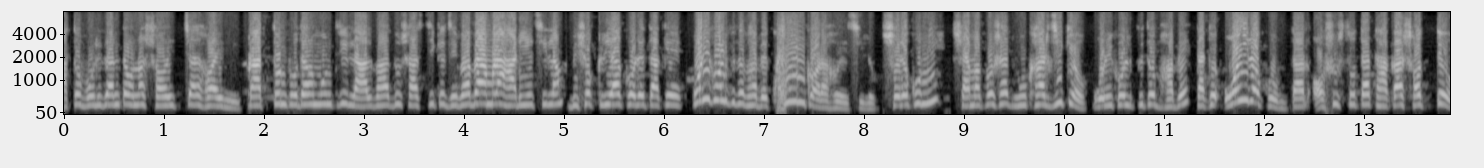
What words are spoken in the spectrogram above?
আত্মবলিদানটা ওনার স্বইচ্ছায় হয়নি। প্রাক্তন প্রধানমন্ত্রী লাল বাহাদুর শাস্ত্রীকে যেভাবে আমরা হারিয়েছিলাম, বিষক্রিয়া করে তাকে পরিকল্পিতভাবে খুন করা হয়েছিল। সেরকমই শ্যামাপ্রসাদ মুখার্জিকেও পরিকল্পিতভাবে তাকে ওই রকম তার অসুস্থতা থাকা সত্ত্বেও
